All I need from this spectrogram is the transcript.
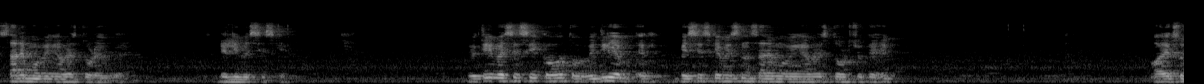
सारे मूविंग एवरेज तोड़े हुए हैं डेली बेसिस के। वीकली बेसिस की कहो तो वीकली बेसिस के भी इसने सारे मूविंग एवरेज तोड़ चुके हैं और एक सौ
